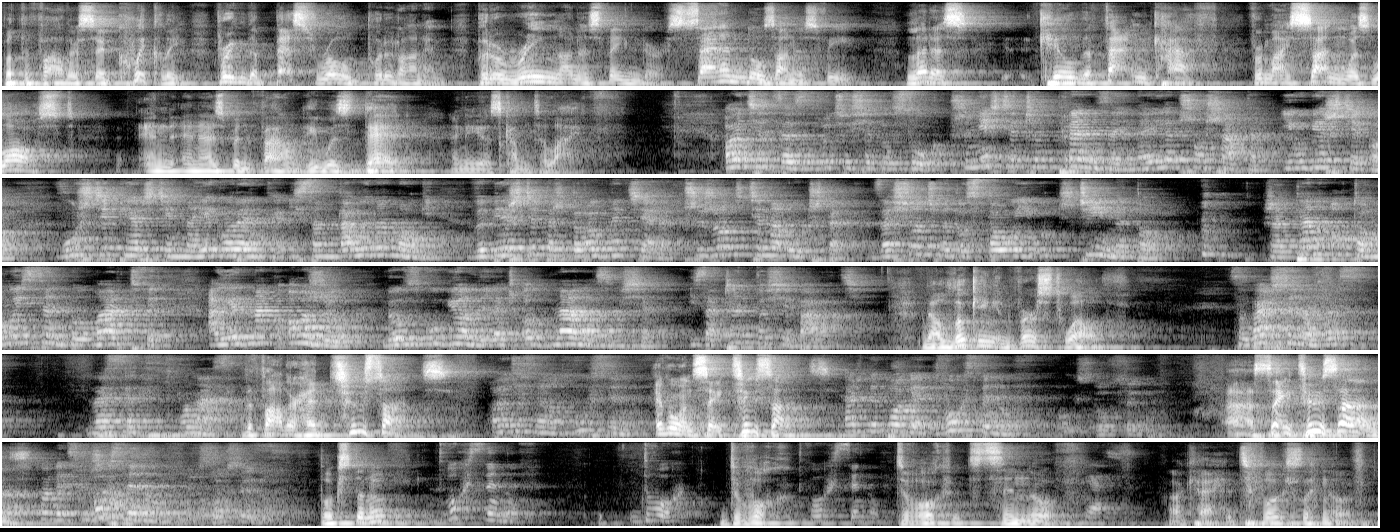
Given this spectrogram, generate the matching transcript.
But the father said, Quickly, bring the best robe, put it on him, put a ring on his finger, sandals on his feet. Let us kill the fattened calf, for my son was lost and, and has been found. He was dead and he has come to life. Ojciec zwrócił się do sług. Przynieście czym prędzej najlepszą szatę i ubierzcie go. Włóżcie pierścień na jego rękę i sandały na nogi. Wybierzcie też dorodne ciele. Przyrządźcie na ucztę. Zasiądźmy do stołu i uczcijmy to. Że ten oto mój syn był martwy, a jednak ożył. Był zgubiony, lecz odnalazł się i zaczęto się bawić. Now, looking in verse 12, Zobaczcie na wers, werset 12. the father had two sons. Ojciec miał dwóch synów. Everyone say two sons. Każdy powie dwóch synów. Ah, say two sons. Powiedz dwóch synów. Buxtonov? Dwóch synów. Dwóch. Dwóch. Dwóch synów. Dwóch synów. Yes. Okay, dwóch synów.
